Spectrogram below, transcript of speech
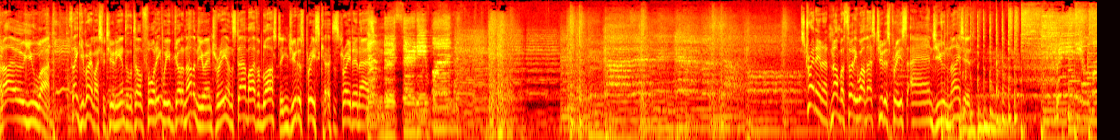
and I owe you one. Thank you very much for tuning in to the top 40. We've got another new entry, and stand by for blasting. Judas Priest goes straight in at Number 31. straight in at number 31. That's Judas Priest and United. Radio 1. This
